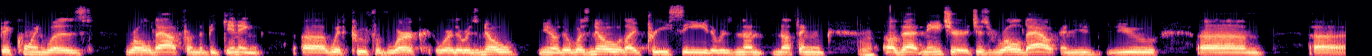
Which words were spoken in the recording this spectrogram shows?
Bitcoin was rolled out from the beginning uh, with proof of work, where there was no you know there was no like pre-seed there was none nothing yeah. of that nature it just rolled out and you you um, uh,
